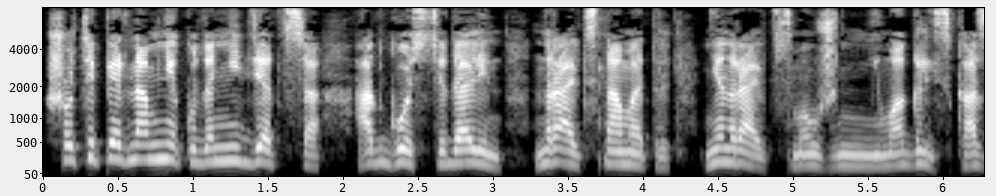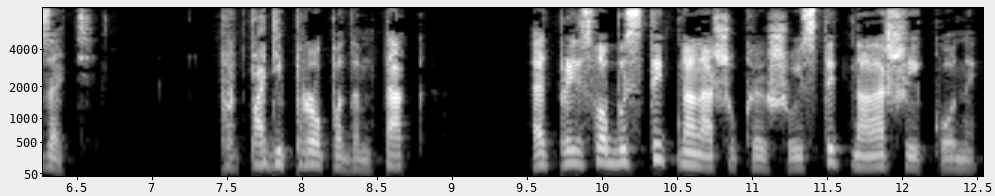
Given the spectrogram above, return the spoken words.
что теперь нам некуда не деться от гостя долин. Нравится нам это, не нравится, мы уже не могли сказать. Пропади пропадом, так? Это принесло бы стыд на нашу крышу и стыд на наши иконы.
